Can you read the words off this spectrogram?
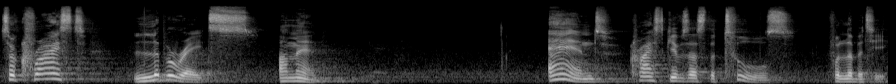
So Christ liberates. Amen. And Christ gives us the tools for liberty.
